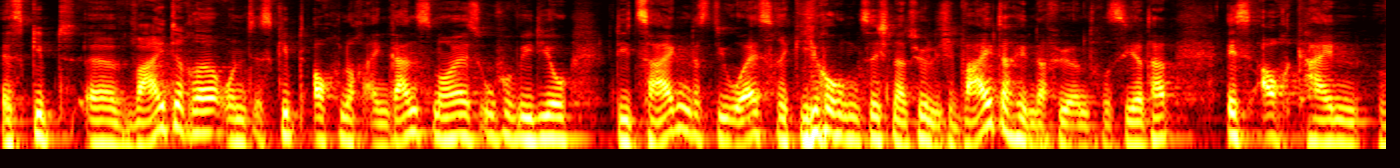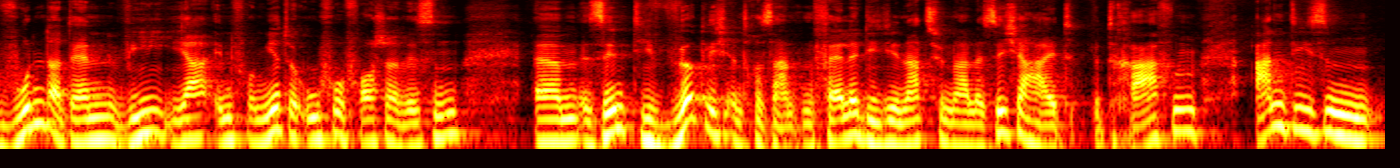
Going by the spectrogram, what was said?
Es gibt äh, weitere und es gibt auch noch ein ganz neues UFO-Video, die zeigen, dass die US-Regierung sich natürlich weiterhin dafür interessiert hat. Ist auch kein Wunder, denn wie ja informierte UFO-Forscher wissen, ähm, sind die wirklich interessanten Fälle, die die nationale Sicherheit betrafen, an diesem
